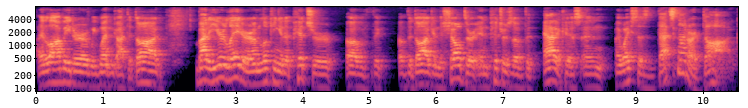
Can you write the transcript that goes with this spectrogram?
I lobbied her. We went and got the dog. About a year later, I'm looking at a picture of the of the dog in the shelter and pictures of the Atticus, and my wife says, "That's not our dog."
